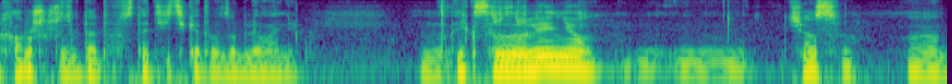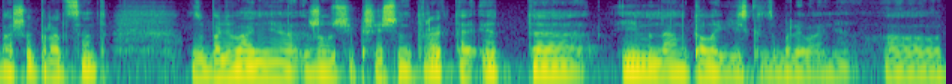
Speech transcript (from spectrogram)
хороших результатов в статистике этого заболевания. И, к сожалению, сейчас большой процент заболевания желудочно-кишечного тракта – это именно онкологическое заболевание. А вот.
